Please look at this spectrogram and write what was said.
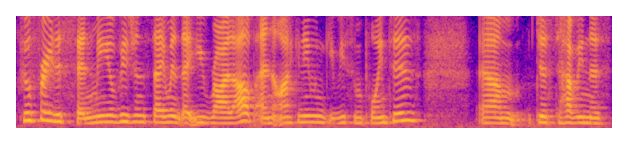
Feel free to send me your vision statement that you write up, and I can even give you some pointers. Um, just having this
